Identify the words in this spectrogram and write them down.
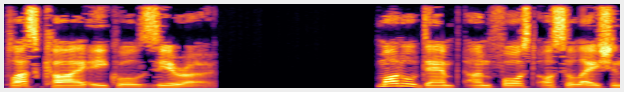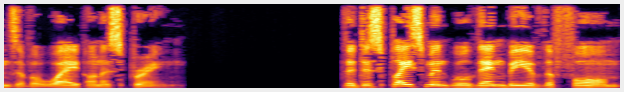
plus chi equals 0 Model damped unforced oscillations of a weight on a spring. The displacement will then be of the form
